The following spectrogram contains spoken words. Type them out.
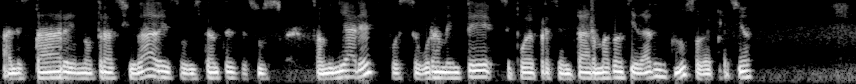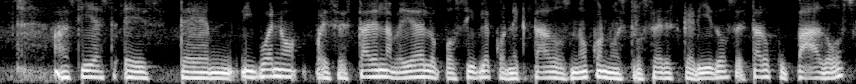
al estar en otras ciudades o distantes de sus familiares, pues seguramente se puede presentar más ansiedad, incluso depresión. Así es, este, y bueno, pues estar en la medida de lo posible conectados, ¿no? Con nuestros seres queridos, estar ocupados.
